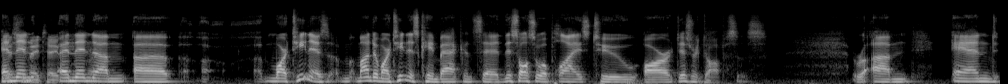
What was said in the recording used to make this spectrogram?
And Yes, then, tape and me, then right. um, uh, uh, Martinez, Mando Martinez came back and said this also applies to our district offices. Um, and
